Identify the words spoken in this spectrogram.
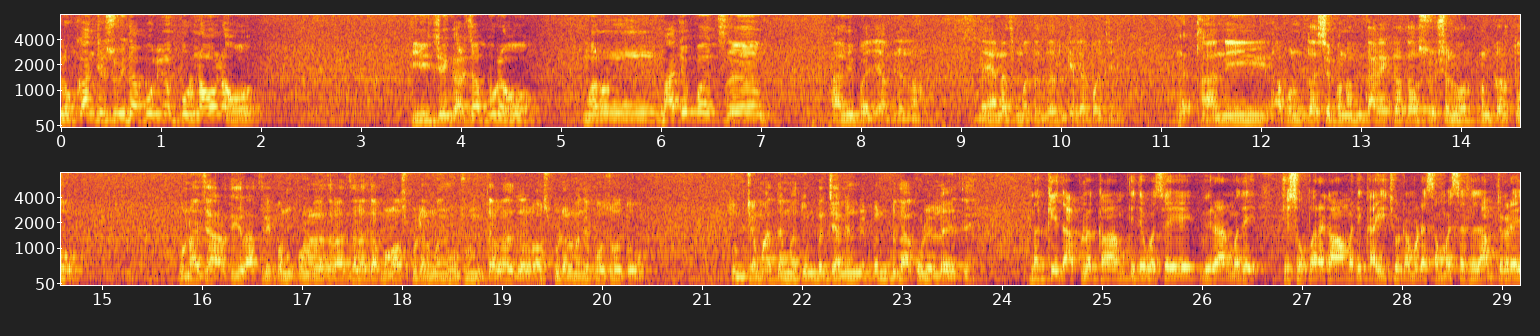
लोकांची सुविधा पूर्ण पूर्ण होणं हो. ही जे गरजा पुरं हो म्हणून भाजपच आली पाहिजे आपल्याला. नयानंच मतदान केलं पाहिजे. आणि आपण तसे पण आम्ही कार्यकर्ता सोशल वर्क पण करतो. कुणाच्या अर्धी रात्री पण कोणाला त्रास झाला तर आपण हॉस्पिटलमध्ये उठून त्याला हॉस्पिटलमध्ये पोचवतो तुमच्या माध्यमातून पण चॅनलने पण दाखवलेलं आहे ते. नक्कीच आपलं काम तिथे वसई विरारमध्ये जे सोपारा गावामध्ये काही छोट्या मोठ्या समस्या असल्या आमच्याकडे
